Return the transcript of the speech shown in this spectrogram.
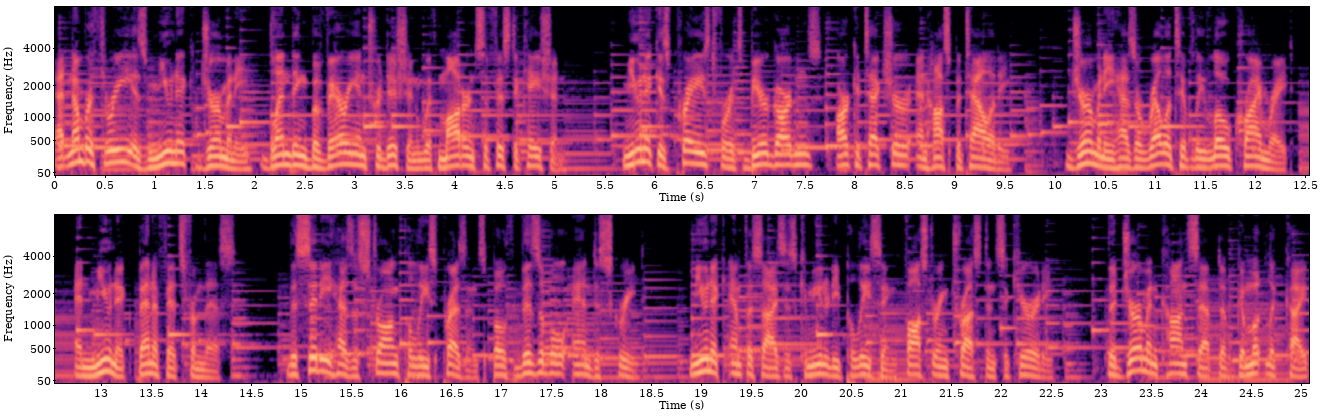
At number 3 is Munich, Germany, blending Bavarian tradition with modern sophistication. Munich is praised for its beer gardens, architecture, and hospitality. Germany has a relatively low crime rate, and Munich benefits from this. The city has a strong police presence, both visible and discreet. Munich emphasizes community policing, fostering trust and security. The German concept of Gemütlichkeit,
